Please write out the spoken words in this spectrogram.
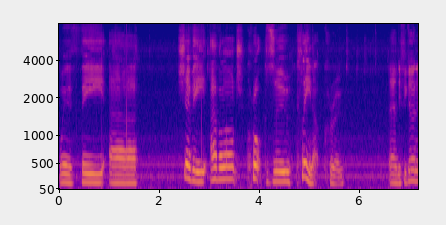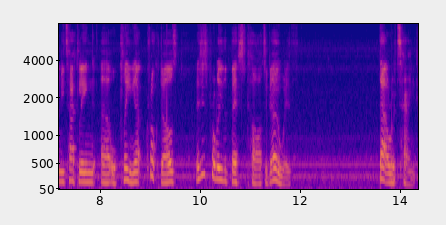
with the uh, Chevy Avalanche Croc Zoo Cleanup Crew. And if you're going to be tackling uh, or cleaning up crocodiles, this is probably the best car to go with. That or a tank,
